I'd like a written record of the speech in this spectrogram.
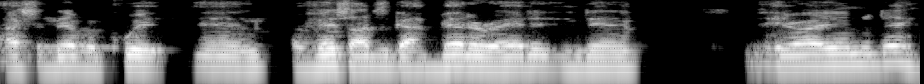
I should never quit. And eventually, I just got better at it. And then here I am today.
